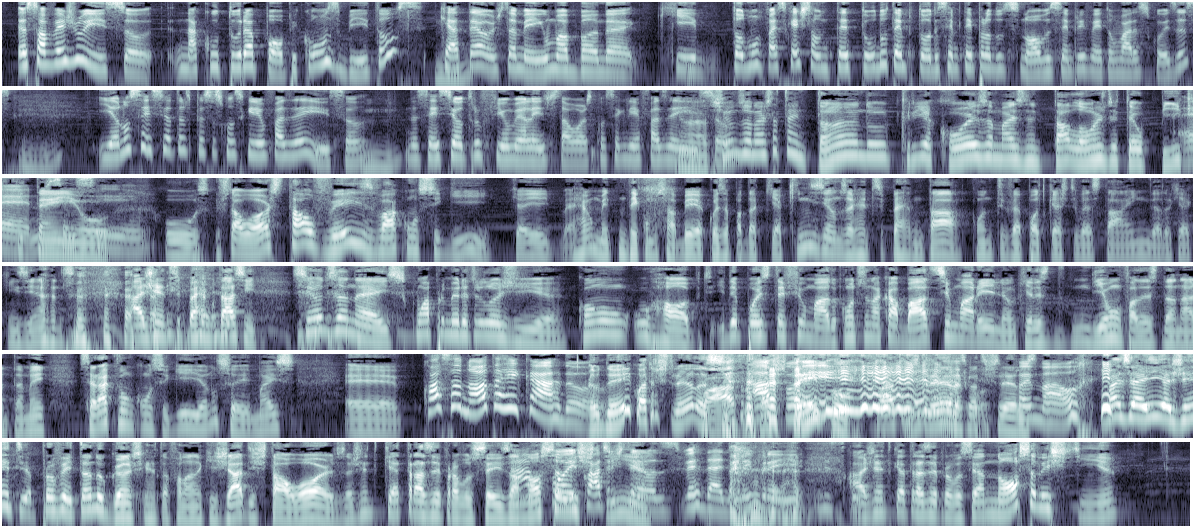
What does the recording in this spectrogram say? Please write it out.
Eu só vejo isso na cultura pop com os Beatles, que Uhum. até hoje também uma banda que todo mundo faz questão de ter tudo o tempo todo, e sempre tem produtos novos, sempre inventam várias coisas. Uhum. E eu não sei se outras pessoas conseguiriam fazer isso. Não sei se outro filme além de Star Wars conseguiria fazer Ah, o isso. Senhor dos Anéis tá tentando, cria coisa, mas tá longe de ter o pique É, que tem o, se- o Star Wars. Talvez vá conseguir, que aí realmente não tem como saber, é coisa pra daqui a 15 anos a gente se perguntar, quando tiver podcast tiver estar ainda daqui a 15 anos, a gente se perguntar assim, Senhor dos Anéis, com a primeira trilogia, com o Hobbit, e depois de ter filmado Contos Inacabados e Silmarillion, que eles um dia vão fazer esse danado também, será que vão conseguir? Eu não sei, mas... É, Qual a sua nota, Ricardo? eu dei quatro estrelas. Quatro, Ah, foi? tempo. Quatro estrelas, quatro estrelas. Foi mal. Mas aí a gente, aproveitando o gancho que a gente tá falando aqui já de Star Wars, a gente quer trazer pra vocês a ah, nossa foi, listinha. quatro estrelas. Verdade, lembrei. Desculpa. A gente quer trazer pra você a nossa listinha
